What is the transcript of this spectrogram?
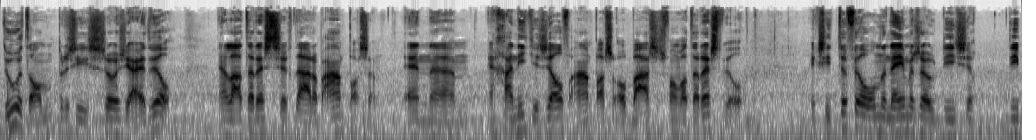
Doe het dan precies zoals jij het wil. En laat de rest zich daarop aanpassen. En, um, en ga niet jezelf aanpassen op basis van wat de rest wil. Ik zie te veel ondernemers ook die, zich, die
